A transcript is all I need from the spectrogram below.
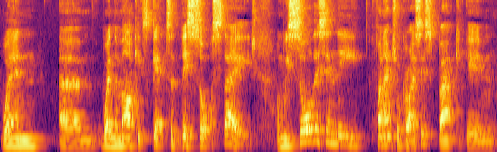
when um, when the markets get to this sort of stage. And we saw this in the financial crisis back in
